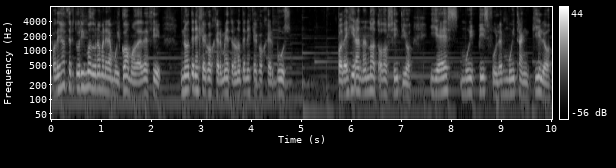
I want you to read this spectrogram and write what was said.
podéis hacer turismo de una manera muy cómoda. Es decir, no tenéis que coger metro, no tenéis que coger bus. Podéis ir andando a todos sitios y es muy peaceful, es muy tranquilo.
